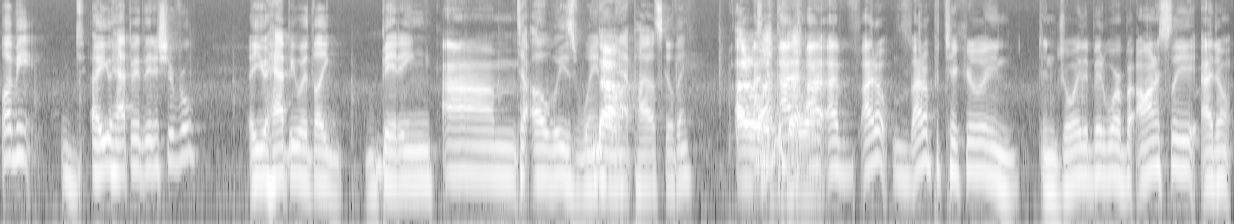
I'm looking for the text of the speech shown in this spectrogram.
Well, I mean, d- are you happy with the initiative rule? Are you happy with like bidding Um, to always win No. in that pilot skill thing? I don't I, like the I, bid one. I, I've, I don't I don't particularly en- enjoy the bid war, but honestly, I don't.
